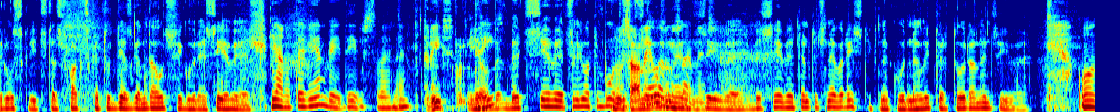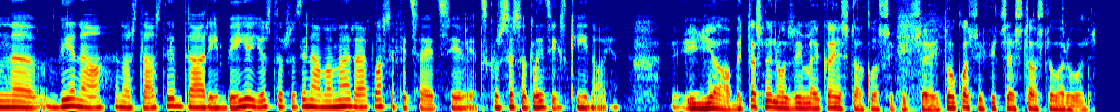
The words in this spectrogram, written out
ir uzkrīts tas fakts, ka tur diezgan daudz figurē sieviešu. Jā, nu te vien bija divas, vai ne? Trīs. Jā, Trīs? bet, bet sievietes ir ļoti būtisks nu, elements dzīvē. Bez sievietēm taču nevar iztikt nekur, ne literatūrā, ne dzīvē. Un uh, vienā no stāstiem tā arī bija, jūs tur zināmā mērā klasificējat sievietes, kuras esat līdzīgas kīnoja. Jā, bet tas nenozīmē, ka es tā klasificēju. To klasificē stāsta varonis.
